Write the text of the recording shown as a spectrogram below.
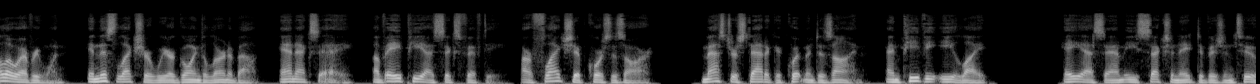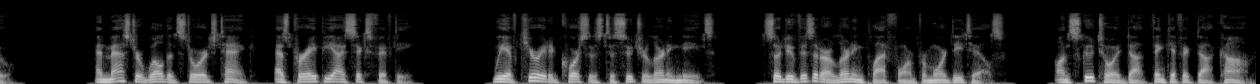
Hello everyone, in this lecture we are going to learn about Annex A of API 650. Our flagship courses are Master Static Equipment Design and PV Elite, ASME Section 8 Division 2, and Master Welded Storage Tank, as per API 650. We have curated courses to suit your learning needs. So do visit our learning platform for more details on scootoid.thinkific.com.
